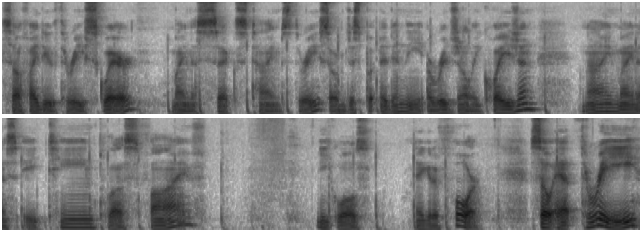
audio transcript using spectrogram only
So if I do 3 squared minus 6 times 3. So I'm just putting it in the original equation. 9 minus 18 plus 5 equals negative 4. So at 3,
